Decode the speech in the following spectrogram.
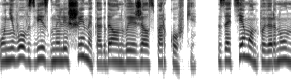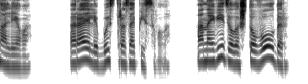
У него взвизгнули шины, когда он выезжал с парковки. Затем он повернул налево. Райли быстро записывала. Она видела, что Волдер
